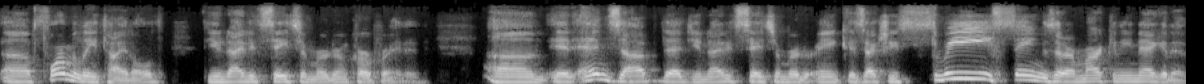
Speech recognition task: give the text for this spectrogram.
uh, formerly titled "The United States of Murder Incorporated." Um, it ends up that the United States of Murder Inc. is actually three things that are marketing negative.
